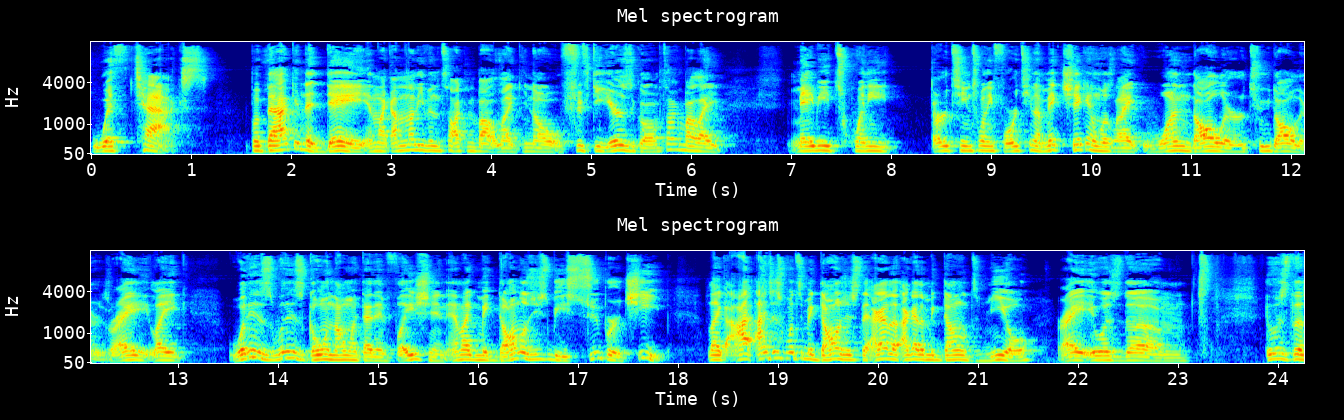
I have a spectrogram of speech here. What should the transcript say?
with tax. But back in the day, and like I'm not even talking about like, you know, 50 years ago. I'm talking about like maybe 2013, 2014. A McChicken was like one dollar, two dollars, right? Like what is what is going on with that inflation? And like McDonald's used to be super cheap. Like I, I just went to McDonald's yesterday. I got a, I got a McDonald's meal, right? It was the um, it was the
